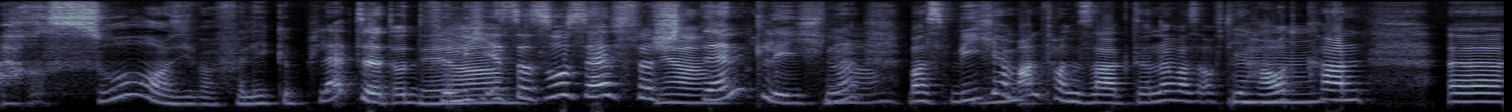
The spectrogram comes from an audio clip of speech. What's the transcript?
Ach so, sie war völlig geplättet. Und ja. für mich ist das so selbstverständlich, ja. ne? was, wie ich mhm. am Anfang sagte, ne? was auf die mhm. Haut kann, äh,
